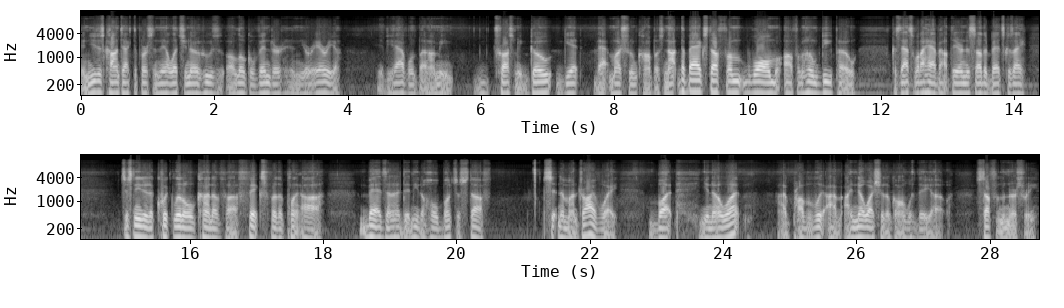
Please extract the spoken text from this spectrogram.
And you just contact the person. They'll let you know who's a local vendor in your area if you have one. But I mean, trust me, go get that mushroom compost. Not the bag stuff from Walmart, uh, from Home Depot, because that's what I have out there in this other beds. Because I just needed a quick little kind of uh, fix for the uh, beds, and I didn't need a whole bunch of stuff sitting in my driveway. But you know what? I probably, I, I know I should have gone with the uh, stuff from the nursery.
